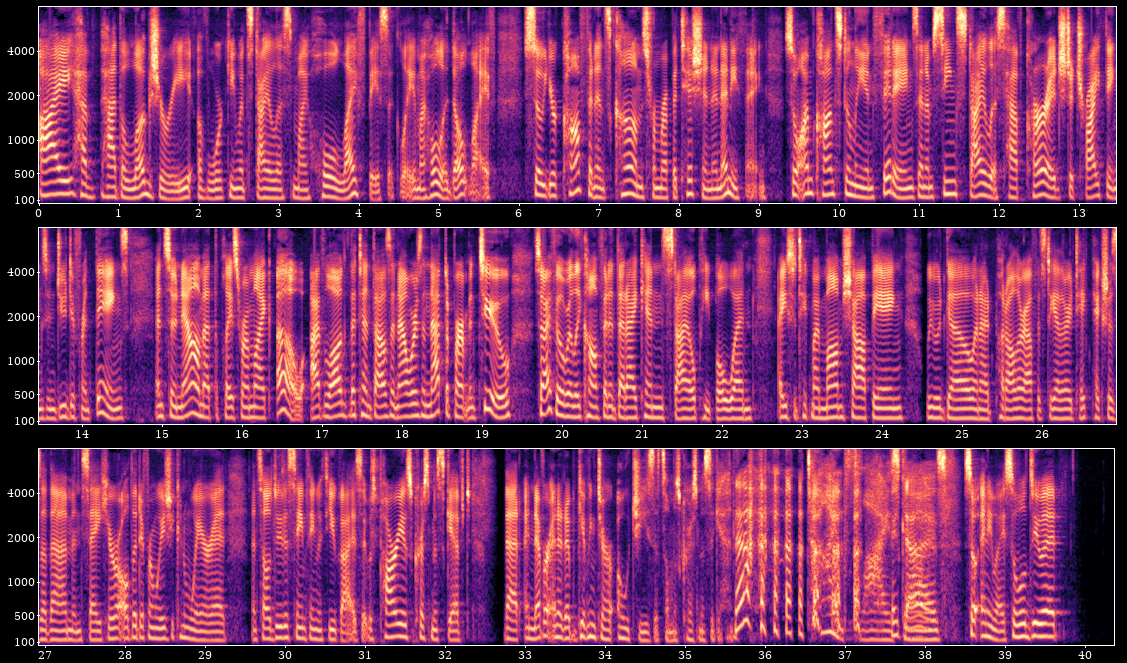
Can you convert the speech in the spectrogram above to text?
I have had the luxury of working with stylists my whole life, basically, my whole adult life. So your confidence comes from repetition in anything. So I'm constantly in fittings and I'm seeing stylists have courage to try things and do different things. And so now I'm at the place where I'm like, oh, I've logged the 10,000 hours in that department too. So I feel really confident that I can style people. When I used to take my mom shopping, we would go and I'd put all her outfits together. I'd take pictures of them and say, here are all the different ways you can wear it. And so I'll do the same thing with you guys. It was Paria's Christmas gift that I never ended up giving to her. Oh, geez, it's almost Christmas again. Time flies, It guys. does. So anyway, so we'll do it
